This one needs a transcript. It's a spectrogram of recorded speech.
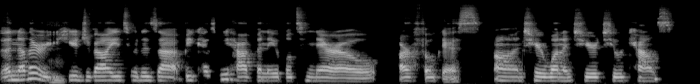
another mm. huge value to it is that because we have been able to narrow our focus on tier one and tier two accounts,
